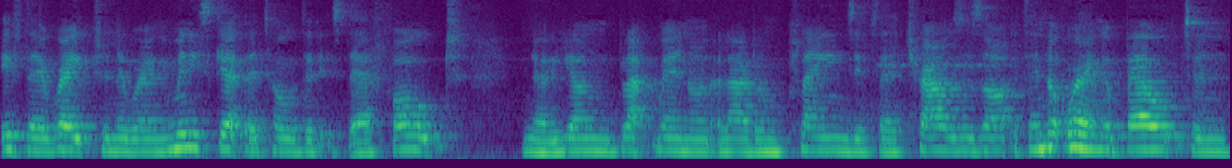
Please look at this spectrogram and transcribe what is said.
if they're raped and they're wearing a miniskirt, they're told that it's their fault. You know, young black men aren't allowed on planes if their trousers are if they're not wearing a belt, and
